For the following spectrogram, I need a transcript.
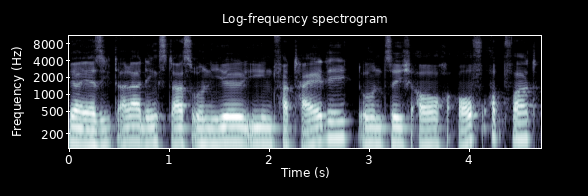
ja, er sieht allerdings, dass O'Neill ihn verteidigt und sich auch aufopfert.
